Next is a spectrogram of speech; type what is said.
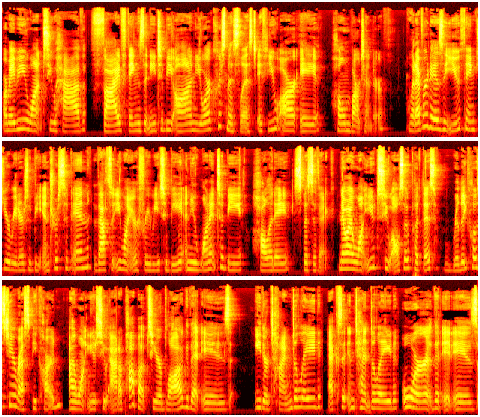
Or maybe you want to have five things that need to be on your Christmas list if you are a home bartender. Whatever it is that you think your readers would be interested in, that's what you want your freebie to be, and you want it to be holiday specific. Now, I want you to also put this really close to your recipe card. I want you to add a pop up to your blog that is either time delayed, exit intent delayed, or that it is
